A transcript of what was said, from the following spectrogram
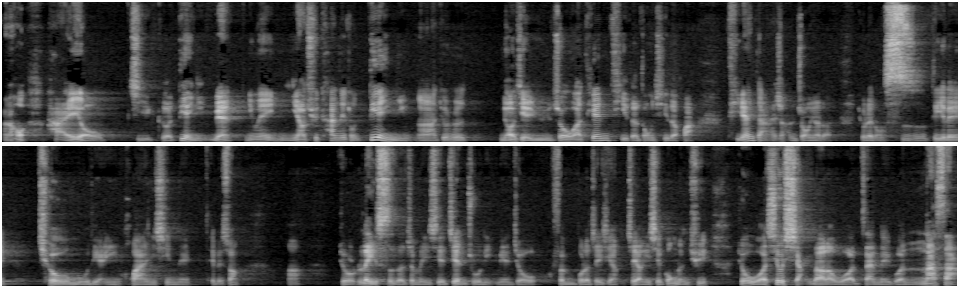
然后还有几个电影院，因为你要去看那种电影啊，就是了解宇宙啊、天体的东西的话，体验感还是很重要的。就那种四 D 的球幕电影，环形的特别爽啊！就类似的这么一些建筑里面，就分布了这些这样一些功能区。就我就想到了我在美国 NASA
